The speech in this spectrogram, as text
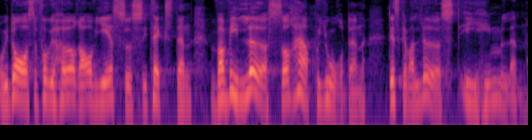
Och idag så får vi höra av Jesus i texten, vad vi löser här på jorden, det ska vara löst i himlen.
